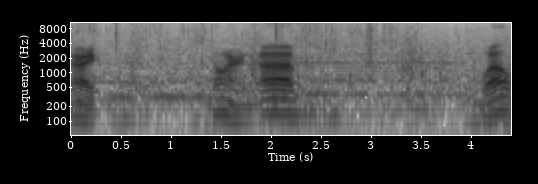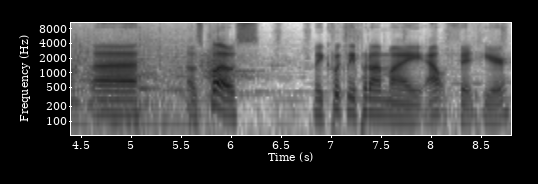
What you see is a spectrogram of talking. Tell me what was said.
Alright. Darn. Uh, well, uh, I was close. Let me quickly put on my outfit here.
